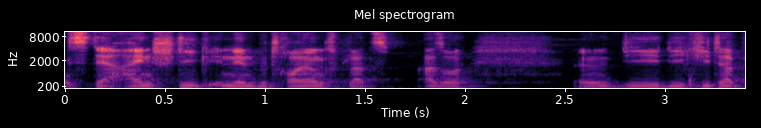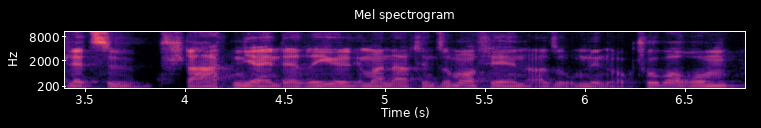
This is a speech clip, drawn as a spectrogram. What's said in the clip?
ist der Einstieg in den Betreuungsplatz. Also äh, die, die Kita-Plätze starten ja in der Regel immer nach den Sommerferien, also um den Oktober rum.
